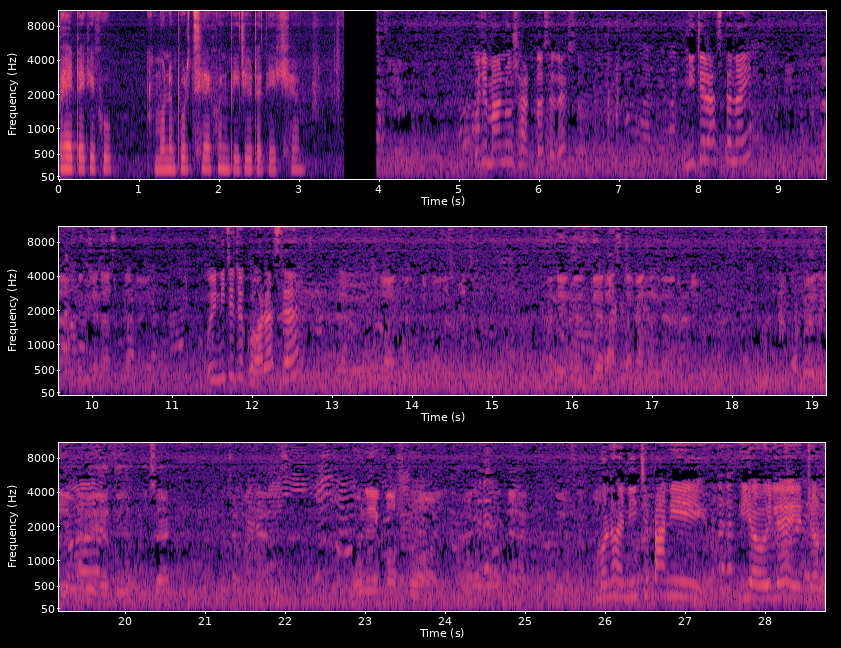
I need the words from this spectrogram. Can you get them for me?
ভাইয়াটাকে খুব মনে পড়ছে এখন ভিডিওটা দেখে। ওই যে মানুষ হাঁটতেছে দেখছ? নিচে রাস্তা নাই? ওই নিচে যে ঘর আছে? মানে নিচ দিয়ে রাস্তা বানানো। অনেক হয় মনে হয় নিচে পানি ইয়া হইলে এর জন্য।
